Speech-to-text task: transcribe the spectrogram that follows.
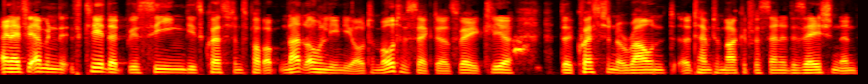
and I, I mean it's clear that we're seeing these questions pop up not only in the automotive sector. It's very clear the question around uh, time to market for standardization and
